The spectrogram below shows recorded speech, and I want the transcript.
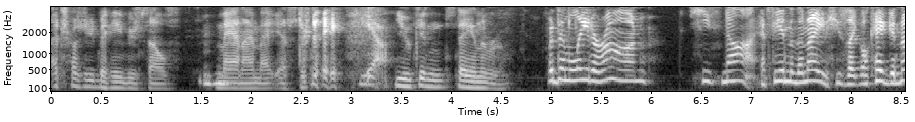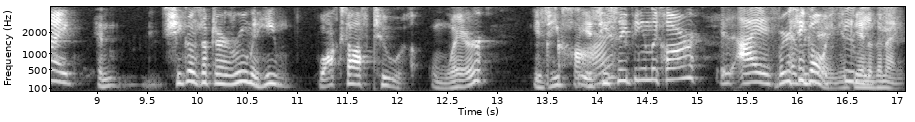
I trust you to behave yourself, mm-hmm. man I met yesterday. Yeah. you can stay in the room. But then later on, He's not. at the end of the night, he's like, "Okay, good night," and she goes up to her room, and he walks off to where? Is he is he sleeping in the car? I, Where's I he going at the end of the night?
